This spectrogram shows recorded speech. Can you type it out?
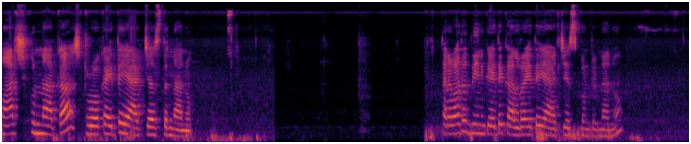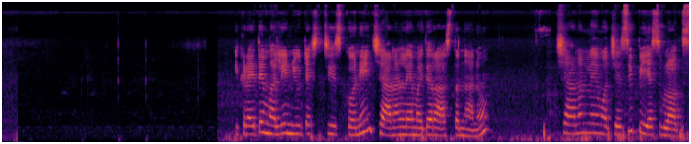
మార్చుకున్నాక స్ట్రోక్ అయితే యాడ్ చేస్తున్నాను. తర్వాత దీనికైతే కలర్ అయితే యాడ్ చేసుకుంటున్నాను. ఇక్కడైతే మళ్ళీ న్యూ టెక్స్ట్ తీసుకొని ఛానల్ నేమ్ అయితే రాస్తున్నాను. ఛానల్ నేమ్ వచ్చేసి పిఎస్ బ్లాగ్స్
